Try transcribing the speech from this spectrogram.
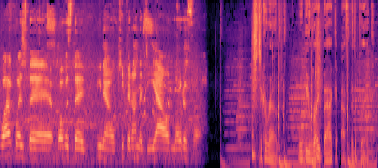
what was the what was the you know keep it on the DL motive for? Stick around. We'll be right back after the break.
